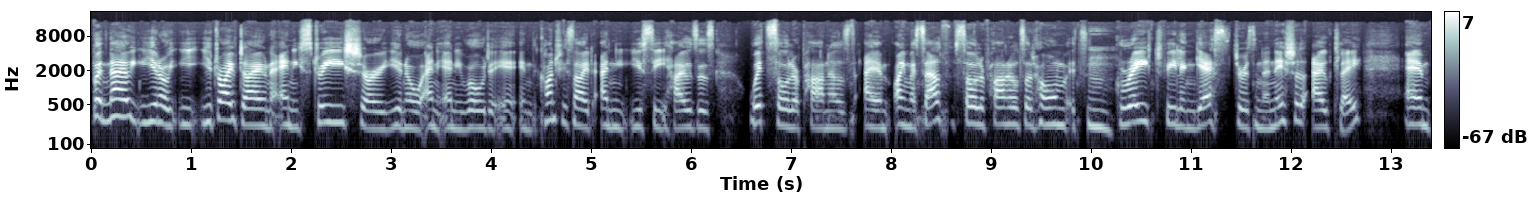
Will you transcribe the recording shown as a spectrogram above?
But now, you know, you, you, drive down any street or, you know, any, any road in, in the countryside and you see houses with solar panels. Um, I myself have solar panels at home. It's mm. great feeling. Yes, there's an initial outlay, um,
